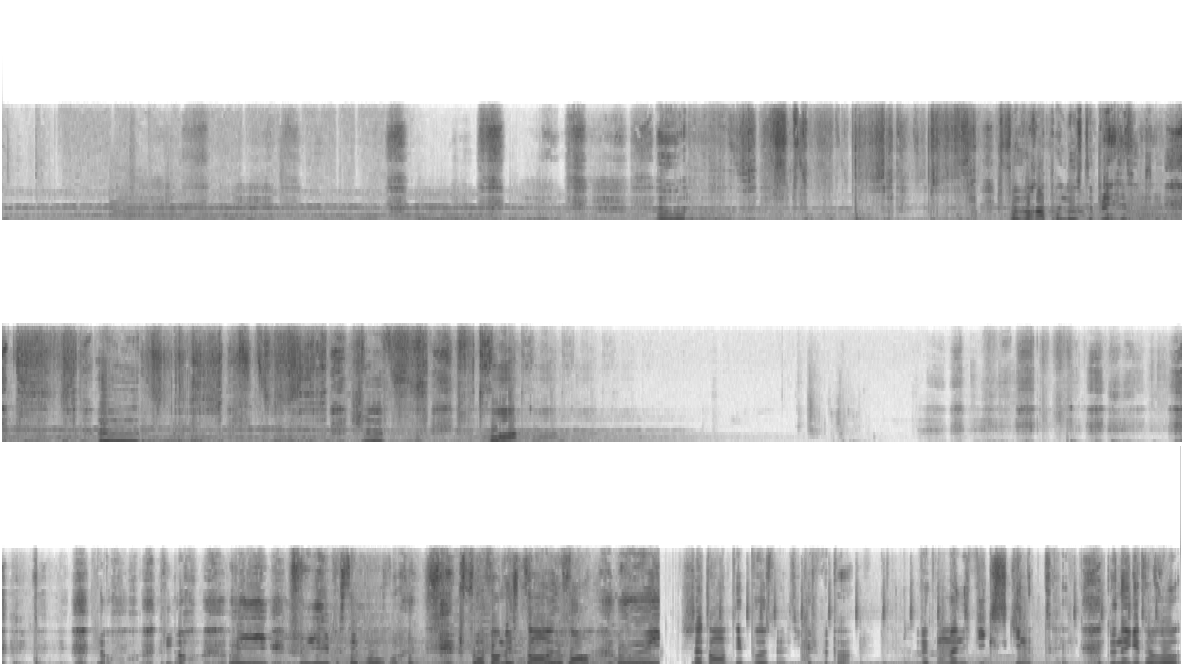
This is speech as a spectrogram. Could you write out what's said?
Euh... Peux avoir un panneau, s'il te plaît Euh... 3 Non, non, oui, je suis libre, c'est bon. Je peux avoir mes 100 euros, oui. J'attends tes pauses, même si que je peux pas. Avec mon magnifique skin de Nagatoro.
